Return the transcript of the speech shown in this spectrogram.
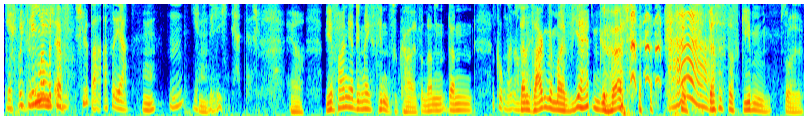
Du Jetzt sprichst es immer mit F. Schlüpper, achso ja. Hm? Hm? Jetzt Hm. will ich einen Erdbeerschlüpper. Ja. Wir fahren ja demnächst hin zu Karls und dann, dann, Gucken wir noch dann mal. sagen wir mal, wir hätten gehört, Ah. dass es das geben soll.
